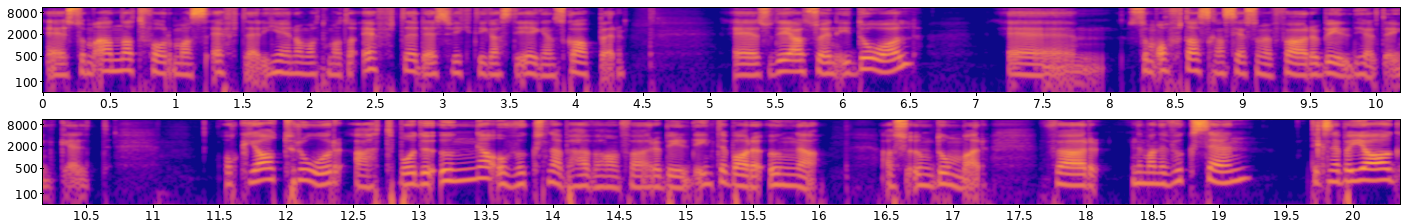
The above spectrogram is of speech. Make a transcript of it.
eh, som annat formas efter genom att man tar efter dess viktigaste egenskaper. Eh, så det är alltså en idol eh, som oftast kan ses som en förebild helt enkelt. Och jag tror att både unga och vuxna behöver ha en förebild, inte bara unga, alltså ungdomar. För när man är vuxen, till exempel jag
